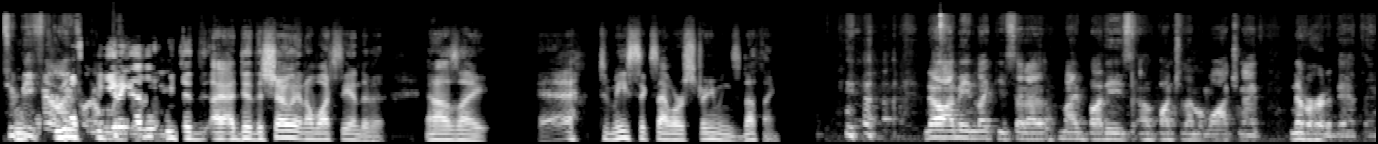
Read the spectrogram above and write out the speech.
To be fair, we I've watched heard the beginning of it we did I, I did the show and i watched the end of it and i was like eh, to me six hours streaming's nothing No, I mean, like you said, I, my buddies, a bunch of them are watching. I've never heard a bad thing.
